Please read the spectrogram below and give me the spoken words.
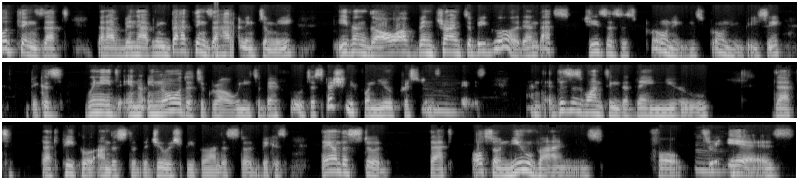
good things that, that have been happening, bad things are happening to me, even though I've been trying to be good. And that's Jesus is pruning. He's pruning, you see, because we need, in, in order to grow, we need to bear fruit, especially for new Christians. Mm. And this is one thing that they knew that that people understood, the Jewish people understood, because they understood that also new vines for three Mm. years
